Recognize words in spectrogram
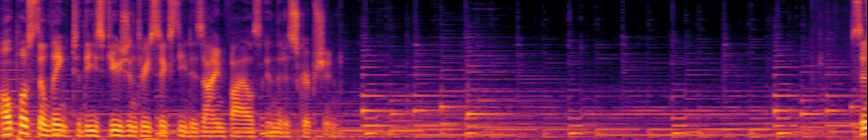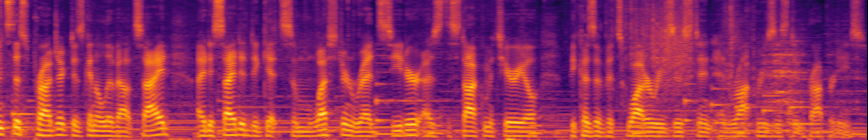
I'll post a link to these Fusion 360 design files in the description. Since this project is going to live outside, I decided to get some western red cedar as the stock material because of its water resistant and rot resistant properties.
